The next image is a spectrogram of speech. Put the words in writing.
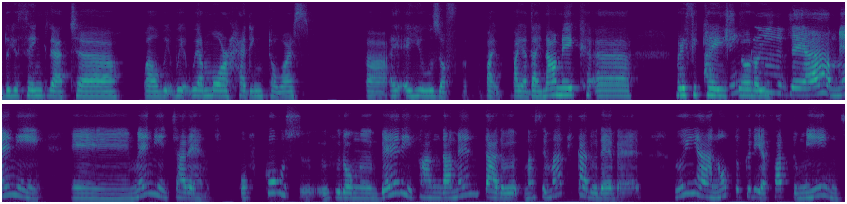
Do you think that, uh, well, we, we, we are more heading towards uh, a, a use of by, by a dynamic uh, I verification? think or uh, there are many, uh, many challenges. Of course, from very fundamental mathematical level, we are not clear what means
